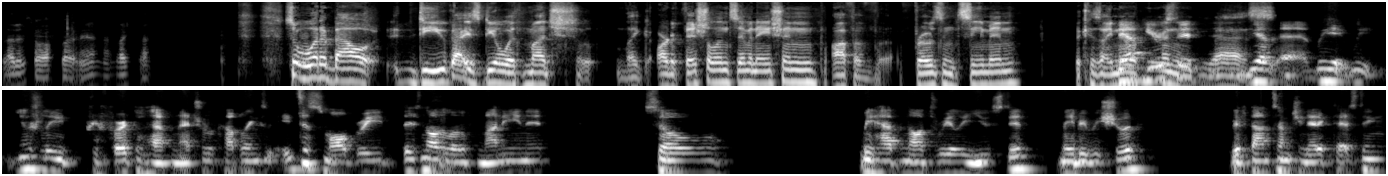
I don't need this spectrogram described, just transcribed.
That is well put. Yeah, I like that. So, what about? Do you guys deal with much like artificial insemination off of frozen semen? Because I know Yeah, here in the it. US, Yeah, uh, we we usually prefer to have natural couplings. It's a small breed. There's not a lot of money in it, so we have not really used it. Maybe we should. We've done some genetic testing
